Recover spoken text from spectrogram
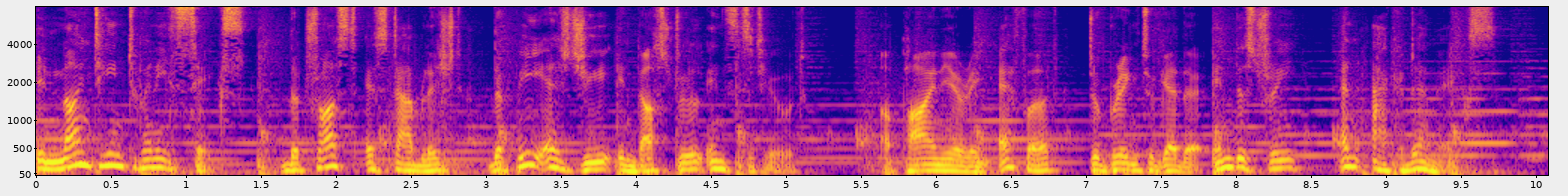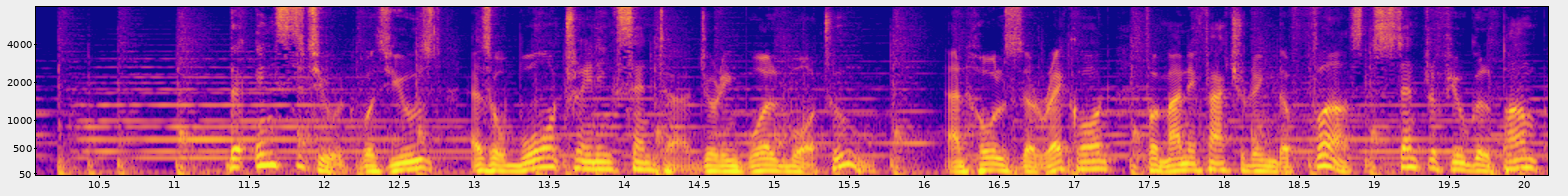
In 1926, the Trust established the PSG Industrial Institute, a pioneering effort to bring together industry and academics. The institute was used as a war training center during World War II and holds the record for manufacturing the first centrifugal pump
